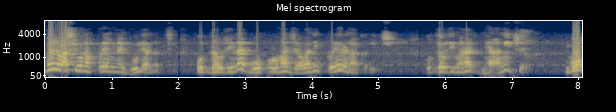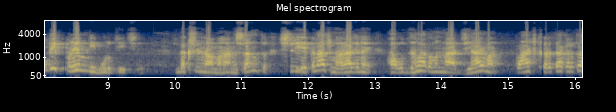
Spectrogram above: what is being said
બ્રજવાસીઓના પ્રેમને ભૂલ્યા નથી. ઉદ્ધવજીને ગોકુળમાં જવાની પ્રેરણા કરી છે. ઉદ્ધવજી મહારાજ જ્ઞાની છે. ગોપી પ્રેમની મૂર્તિ છે. દક્ષિણના મહાન સંત શ્રી એકનાથ મહારાજને આ ઉદ્ધવાગમનના અધ્યાયમાં પાઠ કરતા કરતા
